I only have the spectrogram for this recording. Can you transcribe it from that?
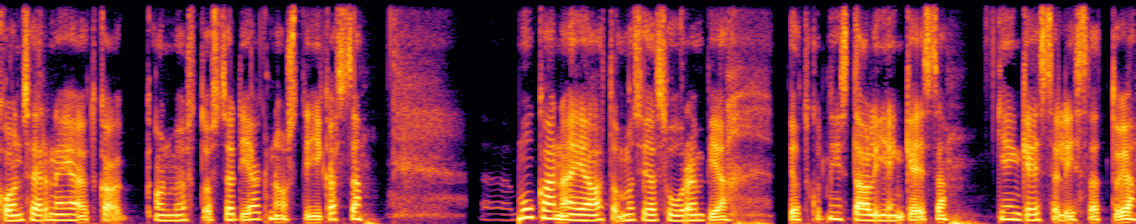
teknologiakonserneja, jotka on myös tuossa diagnostiikassa mukana ja tuommoisia suurempia, jotkut niistä oli Jenkeissä, Jenkeissä listattuja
